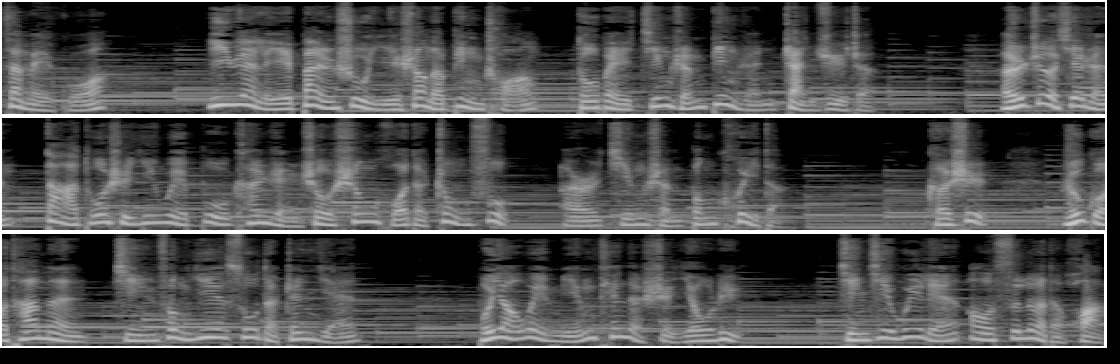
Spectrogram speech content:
在美国，医院里半数以上的病床都被精神病人占据着，而这些人大多是因为不堪忍受生活的重负而精神崩溃的。可是，如果他们谨奉耶稣的箴言，不要为明天的事忧虑，谨记威廉·奥斯勒的话，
